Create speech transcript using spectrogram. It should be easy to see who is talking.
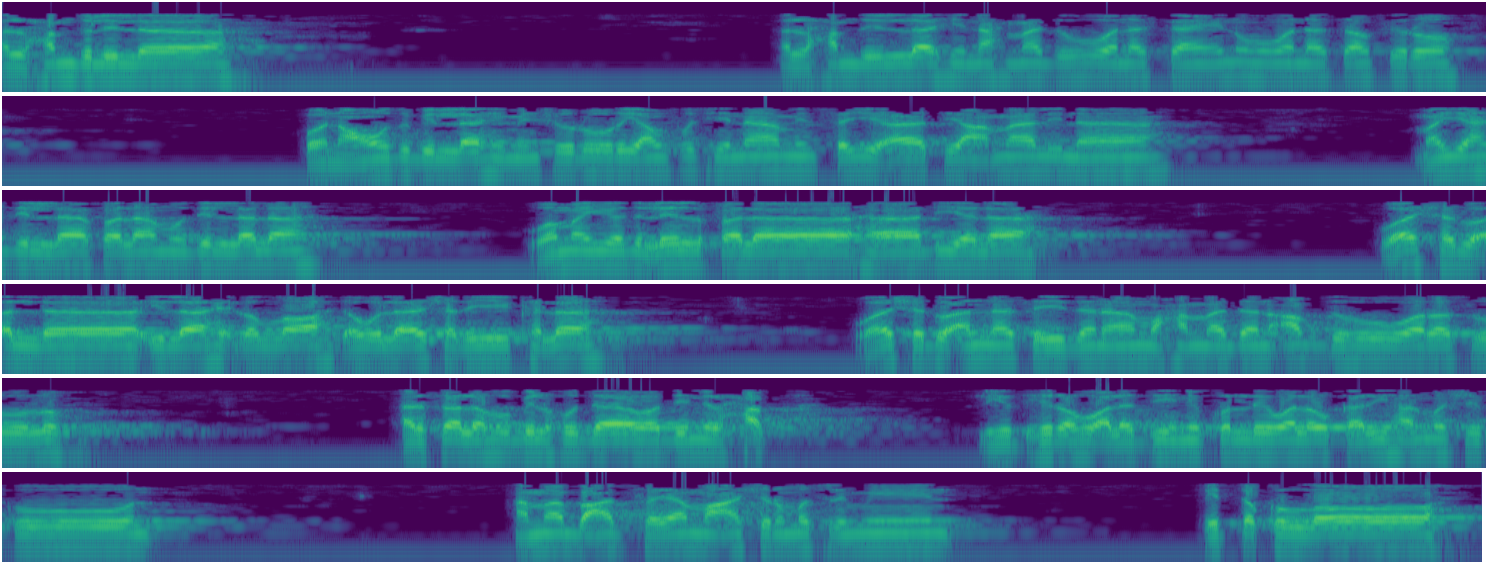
Speaker 1: الحمد لله. الحمد لله نحمده ونستعينه ونستغفره. ونعوذ بالله من شرور أنفسنا من سيئات أعمالنا. من يهد الله فلا مذل له ومن يدلل فلا هادي له. وأشهد أن لا إله إلا الله وحده لا شريك له. وأشهد أن سيدنا محمدا عبده ورسوله. أرسله بالهدى ودين الحق ليظهره على الدين كله ولو كره المشركون. أما بعد فيا معاشر المسلمين اتقوا الله.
